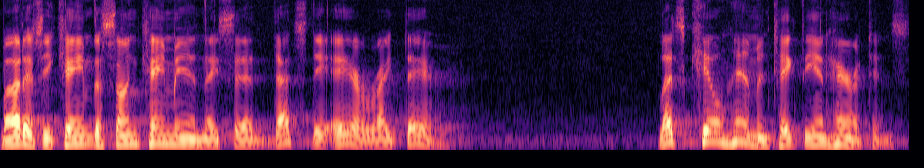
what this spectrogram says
But as he came, the son came in, they said, That's the heir right there. Let's kill him and take the inheritance.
